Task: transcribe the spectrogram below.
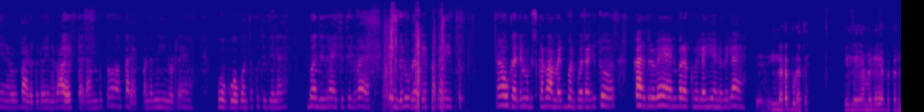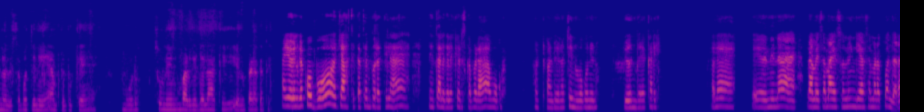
ಏನಾರು ಬಾಡಿದ್ರು ಏನಾರು ಇರ್ತದ ಅಂದ್ಬಿಟ್ಟು ಕರೆಯಕ್ಕೆ ಬಂದ್ರೆ ನೀನು ನೋಡ್ರೆ ಹೋಗು ಹೋಗು ಅಂತ ಕೂತಿದ್ದಿಲ್ಲ ಬಂದಿದ್ರೆ ಆಯ್ತಿಲ್ವ ಹೆಂಗರು ಉಗಾದಿ ಹಬ್ಬ ಇತ್ತು ನಾ ಉಗಾದಿ ಮುಗಿಸ್ಕೊಂಡು ಆಮ್ಯಾಗ ಬರ್ಬೋದಾಗಿತ್ತು. ಕರೆದ್ರೂ ಏನು ಬರೋಕ್ಕೂ ಇಲ್ಲ ಏನೂ ಇಲ್ಲ. ಇಲ್ಲ ಕತ್ ಬಿಡತ್ತೆ. ಇಲ್ಲೇ ಆಮೇಲೆ ಬೇಕಾದ್ರೆ ಇನ್ನೊಂದು ದಿವಸ ಬರ್ತೀನಿ. ಅಮ್ಕೆ ಬುಕ್ಕೆ ಬಿಡು ಸುಮ್ಮನೆ ಹಿಂಗೆ ಬಾಡ್ಗೆಡ್ಡೆಲ್ಲ ಹಾಕಿ ಏನು ಬೇಡಕತ್ತೆ. ಅಯ್ಯೋ ಇವನಿಗೆ ಕೊಬ್ಬು ಜಾಸ್ತಿ ಕತೆ ಬರೋಕ್ಕಿಲ್ಲ. ನೀನು ತಲೆಗೆಲ್ಲ ಕೆಡಿಸ್ಕೋಬೇಡ ಹೋಗು. ಹಟ್ಕೊಂಡು ಏನೋ ತಿನ್ನು ಹೋಗು ನೀನು. ಇವನ್ ಬೇರೆ ಕರಿ. ಅಲ್ಲ ನಿನ್ನ ರಮೇಶ ಮಹೇಶನು ಹಿಂಗೆ ಆಸೆ ಮಾಡಕ್ಕೆ ಬಂದಾರ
